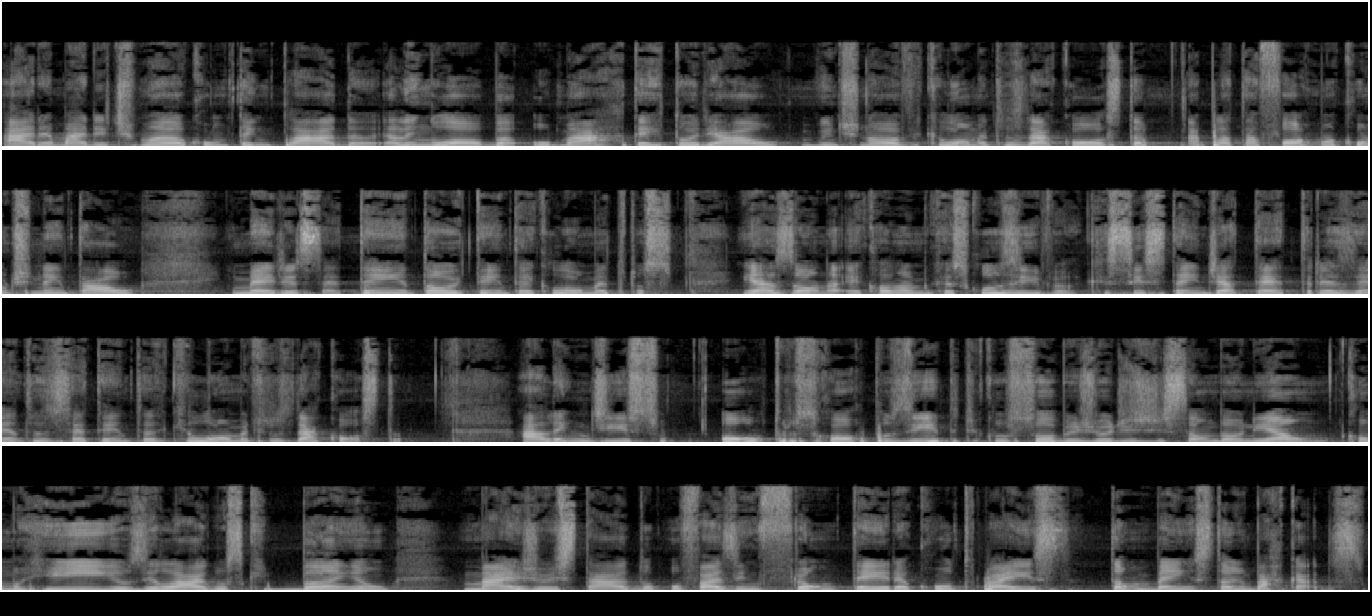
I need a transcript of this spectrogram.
A área marítima contemplada, ela engloba o mar territorial, 29 quilômetros da costa, a plataforma continental, em média de 70 a 80 quilômetros, e a zona econômica exclusiva, que se estende até 370 quilômetros da costa. Além disso, outros corpos hídricos sob jurisdição da União, como rios e lagos que banham mais um estado ou fazem fronteira com outro país, também estão embarcados.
